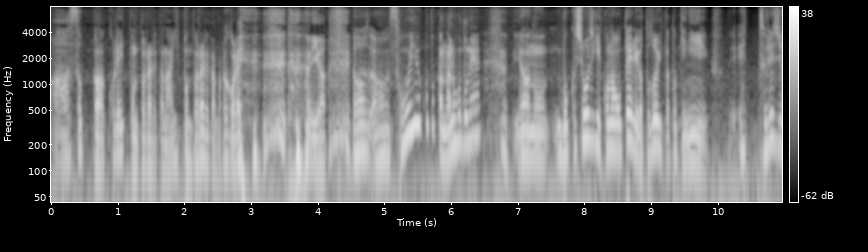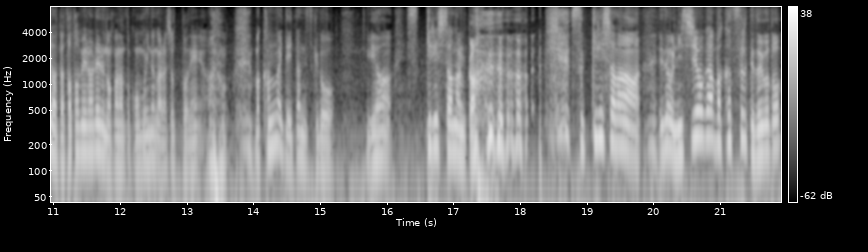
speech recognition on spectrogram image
ああ、そっか、これ1本取られたな。1本取られたのか、これ。いやああ、そういうことか、なるほどね。いや、あの、僕正直このお便りが届いた時に、え、トレジャーで温められるのかなとか思いながらちょっとね、あの、まあ、考えていたんですけど、いや、すっきりした、なんか。すっきりしたな。え、でも日常が爆発するってどういうこと？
